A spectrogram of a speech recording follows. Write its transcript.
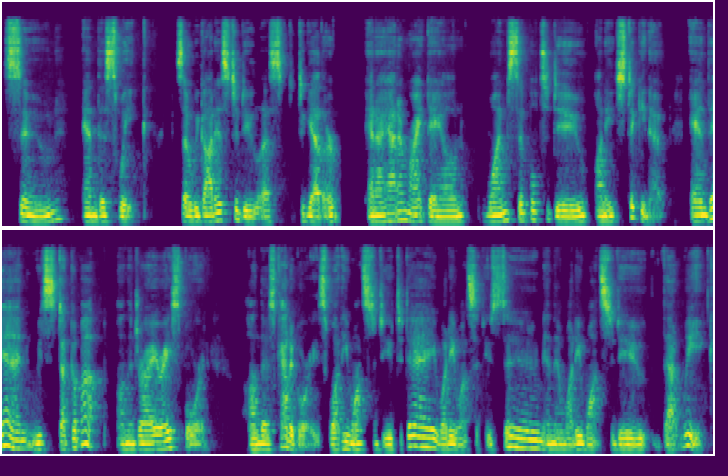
soon, and this week. So, we got his to do list together, and I had him write down one simple to do on each sticky note. And then we stuck them up on the dry erase board on those categories what he wants to do today, what he wants to do soon, and then what he wants to do that week.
